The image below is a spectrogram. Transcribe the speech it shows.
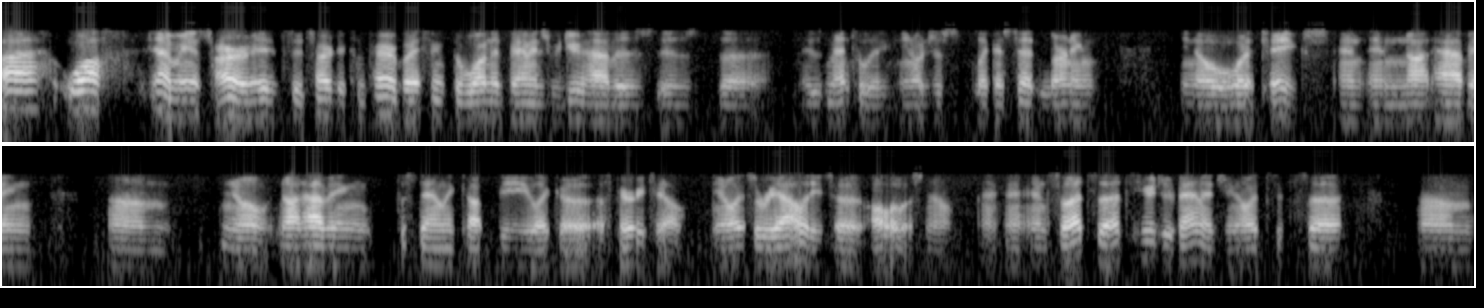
Uh, well, yeah, I mean it's hard. It's it's hard to compare, but I think the one advantage we do have is is the is mentally. You know, just like I said, learning, you know, what it takes, and and not having, um, you know, not having the Stanley Cup be like a, a fairy tale. You know, it's a reality to all of us now, and, and so that's a, that's a huge advantage. You know, it's it's uh, um,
